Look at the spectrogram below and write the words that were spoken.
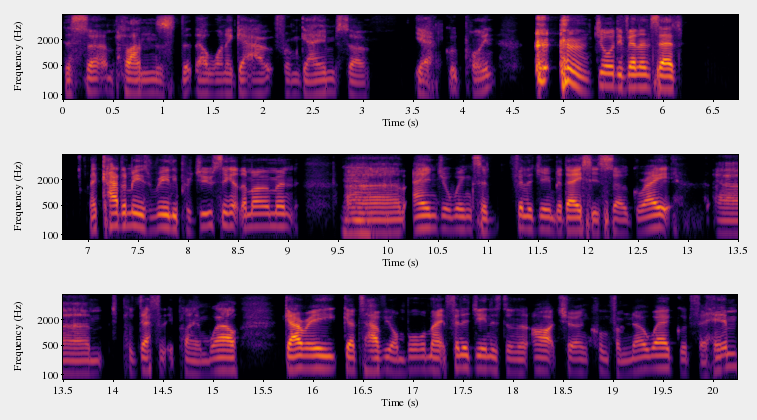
there's certain plans that they'll want to get out from games. So yeah good point Geordie Villain said, Academy is really producing at the moment. Um, Angel Wing said, Philogene Bidace is so great. Um, definitely playing well. Gary, good to have you on board, mate. Philogene has done an archer and come from nowhere. Good for him.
